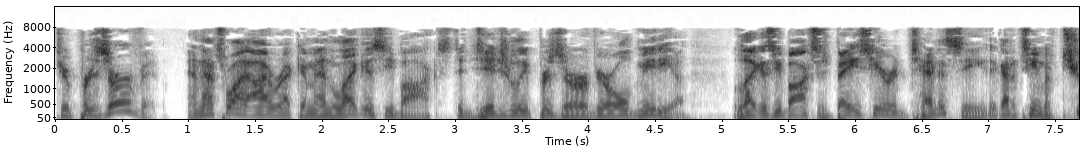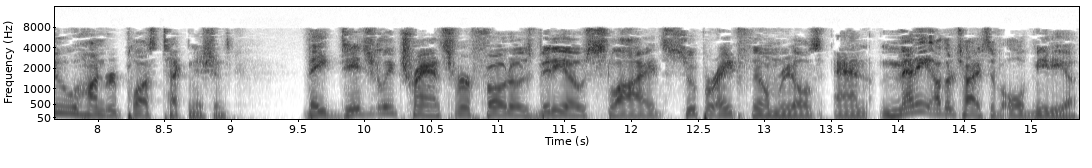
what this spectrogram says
to preserve it. And that's why I recommend Legacy Box to digitally preserve your old media. Legacy Box is based here in Tennessee. They got a team of 200 plus technicians. They digitally transfer photos, videos, slides, Super 8 film reels, and many other types of old media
